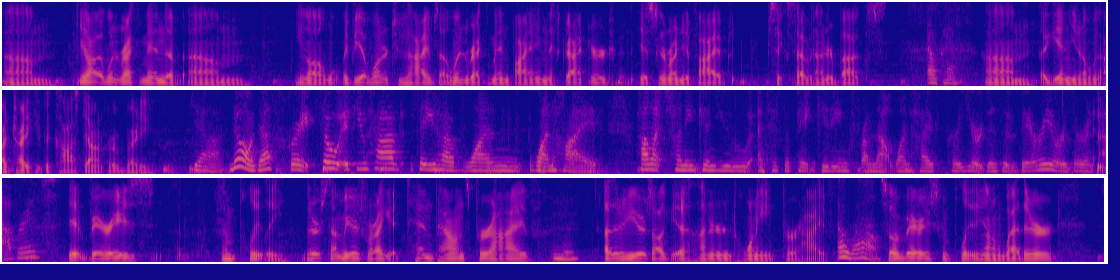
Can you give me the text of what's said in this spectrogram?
Um, you know, I wouldn't recommend a, um, you know, if you have one or two hives, I wouldn't recommend buying an extractor. It's going to run you five, six, seven hundred bucks. Okay. Um, again, you know, I try to keep the cost down for everybody. Yeah. No, that's great. So if you had say you have one one hive, how much honey can you anticipate getting from that one hive per year? Does it vary or is there an average? It varies completely. There's some years where I get ten pounds per hive. Other years I'll get 120 per hive. Oh wow. So it varies completely on weather.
